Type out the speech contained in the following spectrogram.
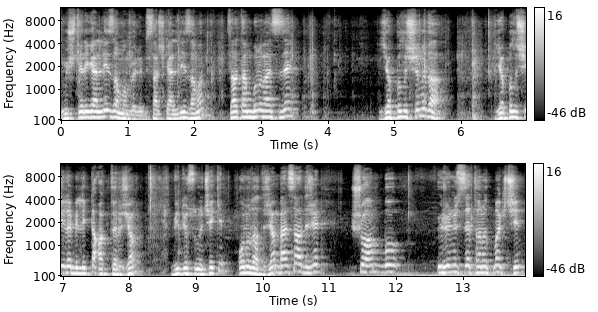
müşteri geldiği zaman böyle bir saç geldiği zaman zaten bunu ben size yapılışını da yapılışıyla birlikte aktaracağım. Videosunu çekip onu da atacağım. Ben sadece şu an bu ürünü size tanıtmak için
